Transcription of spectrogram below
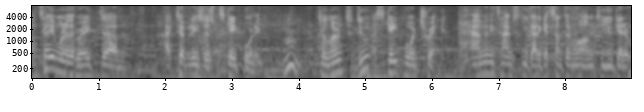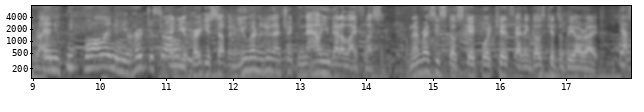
I'll tell you one of the great um, activities is skateboarding. Hmm. To learn to do a skateboard trick. How many times you got to get something wrong until you get it right? And you keep falling and you hurt yourself. and you hurt yourself, and you learn to do that trick, now you got a life lesson. Whenever I see those skateboard kids, I think those kids will be all right. Yes.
